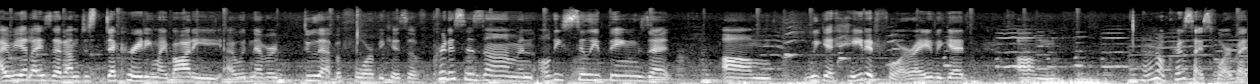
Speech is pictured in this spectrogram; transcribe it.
I realized that I'm just decorating my body. I would never do that before because of criticism and all these silly things that um, we get hated for, right? We get um, I don't know, criticized for, but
